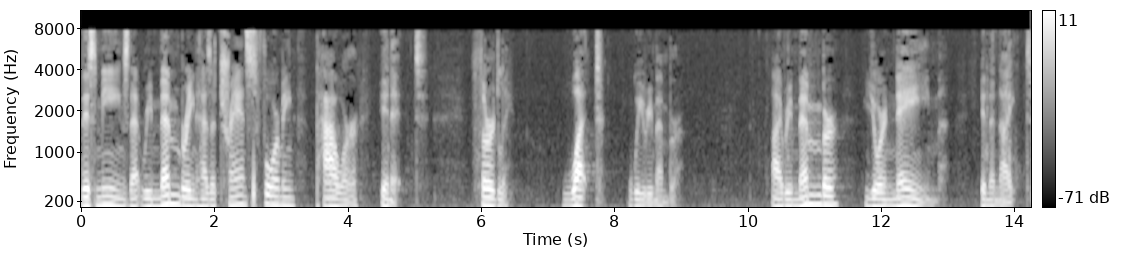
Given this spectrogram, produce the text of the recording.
this means that remembering has a transforming power in it. Thirdly, what we remember. I remember your name in the night.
